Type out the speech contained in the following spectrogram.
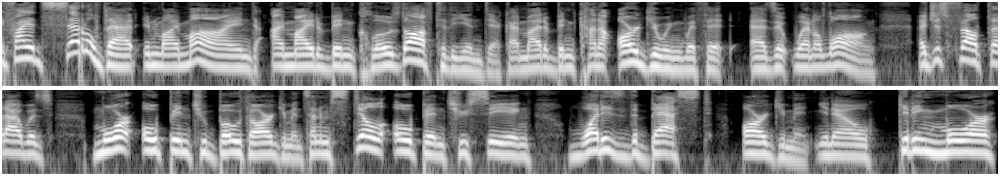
if I had settled that in my mind, I might have been closed off to the Indyk. I might have been kind of arguing with it as it went along. I just felt that I was more open to both arguments, and I'm still open to seeing what is the best argument, you know, getting more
